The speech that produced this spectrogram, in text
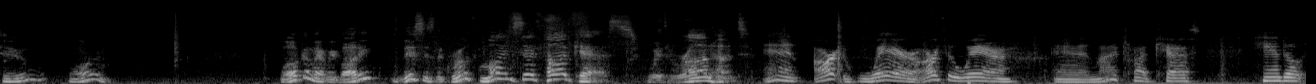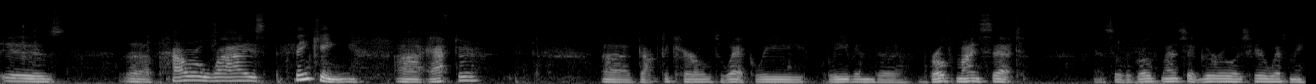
two, one. Welcome, everybody. This is the Growth Mindset Podcast with Ron Hunt. and Art Ware, Arthur Ware, and my podcast handle is uh, Power Wise Thinking. Uh, after uh, Dr. Carol Dweck, we believe in the growth mindset, and so the growth mindset guru is here with me.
